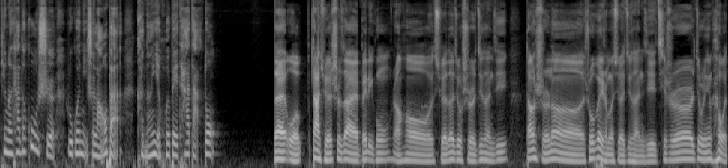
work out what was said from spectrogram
听了他的故事，如果你是老板，可能也会被他打动。在我大学是在北理工，然后学的就是计算机。当时呢，说为什么学计算机，其实就是因为我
